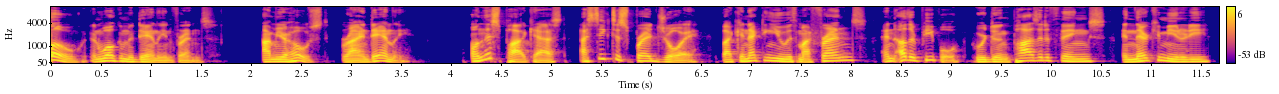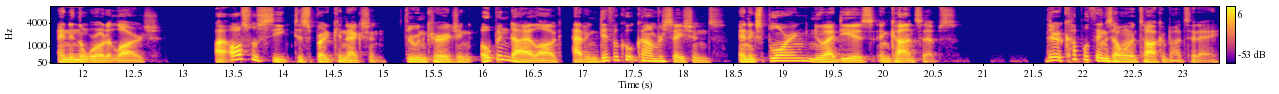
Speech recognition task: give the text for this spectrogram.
Hello, and welcome to Danley and Friends. I'm your host, Ryan Danley. On this podcast, I seek to spread joy by connecting you with my friends and other people who are doing positive things in their community and in the world at large. I also seek to spread connection through encouraging open dialogue, having difficult conversations, and exploring new ideas and concepts. There are a couple things I want to talk about today.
